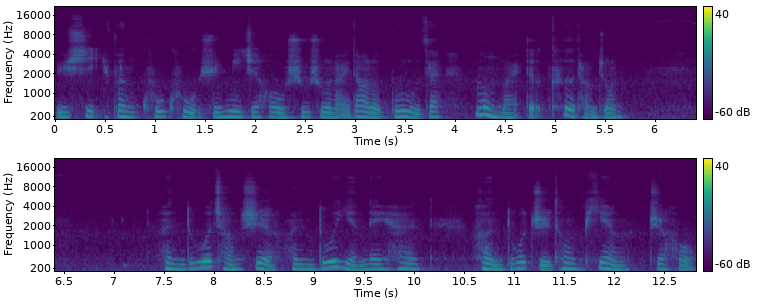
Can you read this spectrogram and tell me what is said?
于是，一份苦苦寻觅之后，叔叔来到了咕噜在孟买的课堂中。很多尝试，很多眼泪和很多止痛片之后，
